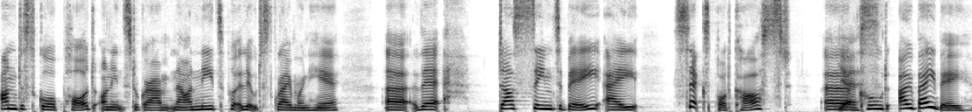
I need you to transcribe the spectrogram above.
underscore pod on Instagram. Now, I need to put a little disclaimer in here. Uh, there does seem to be a sex podcast uh, Yes. called Oh Baby.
